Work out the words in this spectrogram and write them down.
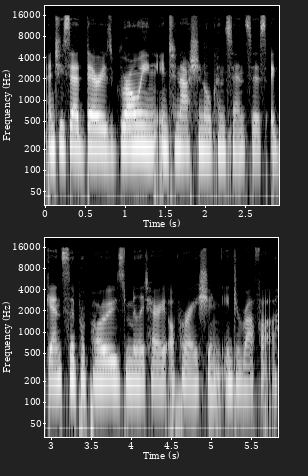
And she said there is growing international consensus against the proposed military operation into Rafah.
